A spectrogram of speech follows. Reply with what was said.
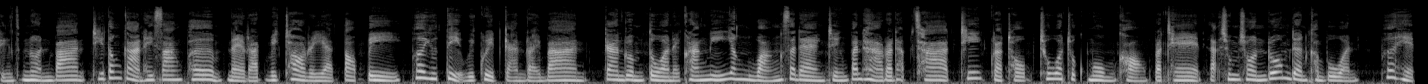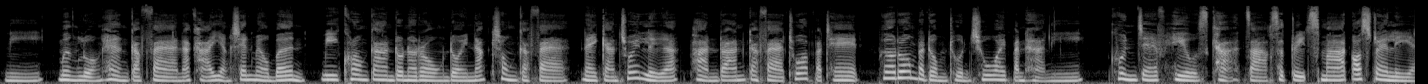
ถึงจำนวนบ้านที่ต้องการให้สร้างเพิ่มในรัฐวิกตอเรียต่อปี เพื่อยุติวิกฤตการไร้บ้าน การรวมตัวในครั้งนี้ยังหวังแสดงถึงปัญหาระดับชาติที่กระทบทั่วทุกมุมของประเทศ และชุมชนร่วมเดินขบวน เพื่อเหตุนี้เมืองหลวงแห่งกาแฟนะคะ อย่างเช่นเมลเบิร์นมีโครงการรณรงค์โดยนักชงกาแฟในการช่วยเหลือผ่านร้านกาแฟทั่วประเทศ เพื่อร่วมระดมทุนช่วยปัญหานี้คุณเจฟฮิลส์ค่ะ จาก Street Smart Australia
